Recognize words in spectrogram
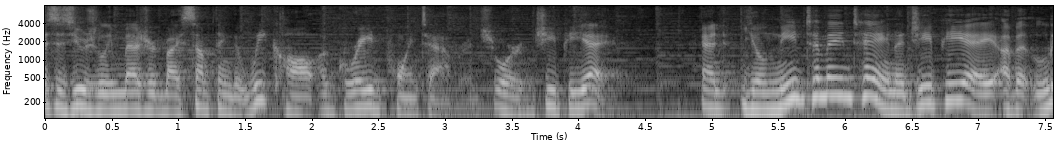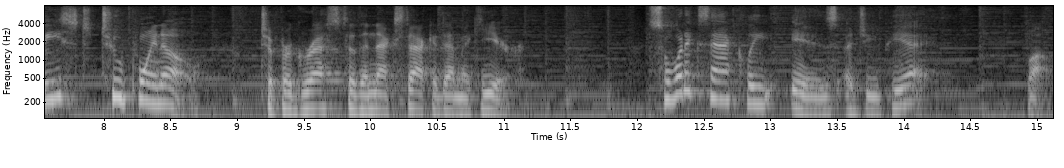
This is usually measured by something that we call a grade point average, or GPA. And you'll need to maintain a GPA of at least 2.0 to progress to the next academic year. So what exactly is a GPA? Well,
